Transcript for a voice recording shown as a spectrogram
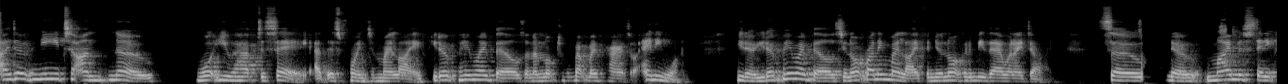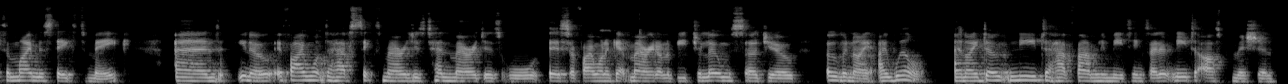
I don't need to un- know what you have to say at this point in my life. You don't pay my bills, and I'm not talking about my parents or anyone. You know, you don't pay my bills, you're not running my life, and you're not going to be there when I die. So, you know, my mistakes are my mistakes to make. And, you know, if I want to have six marriages, 10 marriages, or this, or if I want to get married on a beach alone with Sergio overnight, I will. And I don't need to have family meetings. I don't need to ask permission.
